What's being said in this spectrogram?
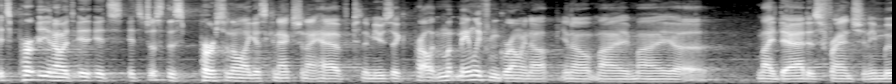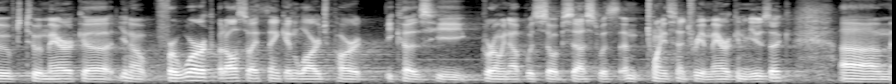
it's per, you know it, it, it's it's just this personal I guess connection I have to the music probably m- mainly from growing up you know my my uh, my dad is French and he moved to America you know for work but also I think in large part because he growing up was so obsessed with um, 20th century American music um,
